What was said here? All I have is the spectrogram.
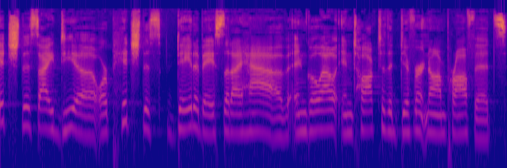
pitch this idea or pitch this database that I have and go out and talk to the different nonprofits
